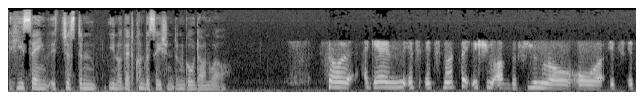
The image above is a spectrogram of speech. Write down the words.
he's saying it just didn't, you know, that conversation didn't go down well. So again, it's it's not the issue of the funeral, or it's it's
